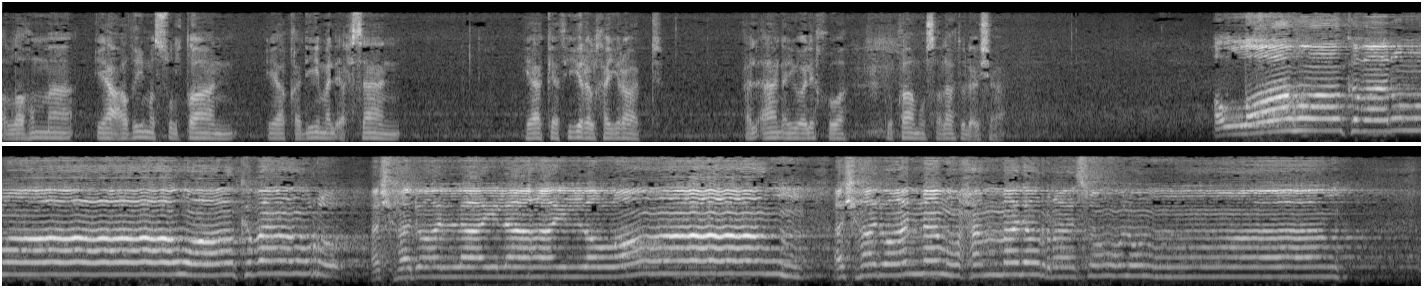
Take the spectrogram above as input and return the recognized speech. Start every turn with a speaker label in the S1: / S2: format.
S1: اللهم يا عظيم السلطان يا قديم الإحسان يا كثير الخيرات. الآن أيها الإخوة تقام صلاة العشاء.
S2: الله أكبر الله أكبر. أشهد أن لا إله إلا الله. أشهد أن محمد رسول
